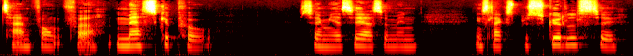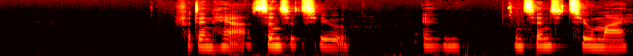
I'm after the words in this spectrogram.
tager en form for maske på, som jeg ser som en, en slags beskyttelse for den her sensitive, øhm, den sensitive mig.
